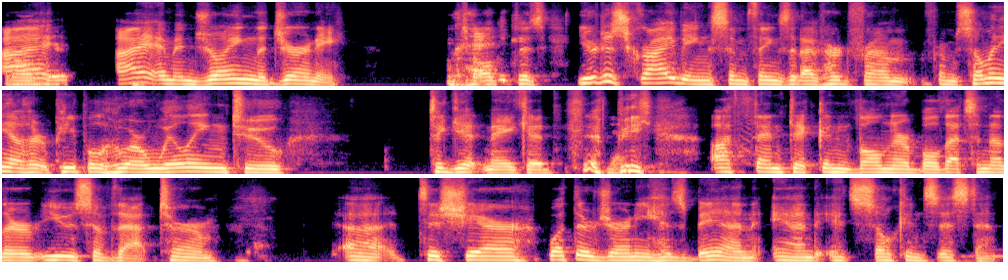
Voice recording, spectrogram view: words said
I- here? I am enjoying the journey. Okay because you're describing some things that I've heard from from so many other people who are willing to to get naked, be authentic and vulnerable. That's another use of that term. Uh, to share what their journey has been, and it's so consistent.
